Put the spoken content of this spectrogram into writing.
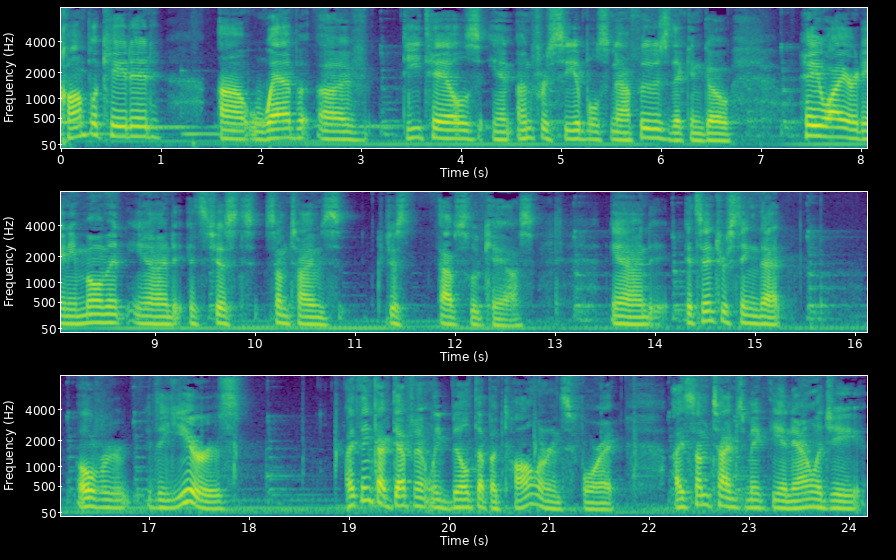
complicated uh, web of details and unforeseeable snafus that can go haywire at any moment, and it's just sometimes just absolute chaos. And it's interesting that over the years, I think I've definitely built up a tolerance for it. I sometimes make the analogy,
